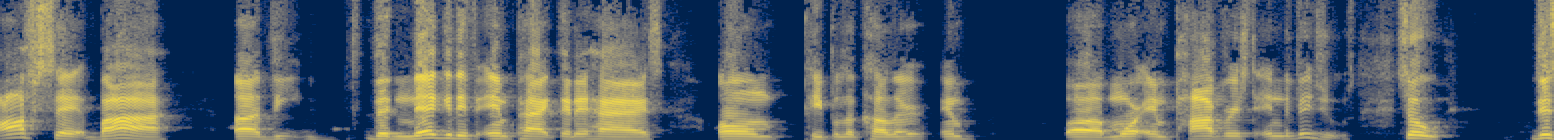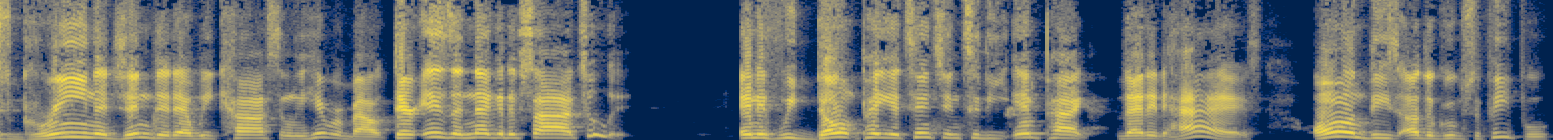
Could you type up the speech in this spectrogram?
offset by uh, the the negative impact that it has on people of color and uh, more impoverished individuals. So this green agenda that we constantly hear about, there is a negative side to it. And if we don't pay attention to the impact that it has on these other groups of people,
